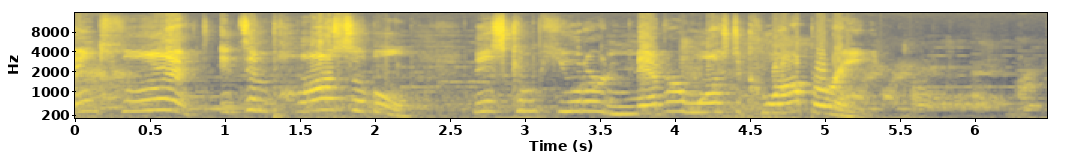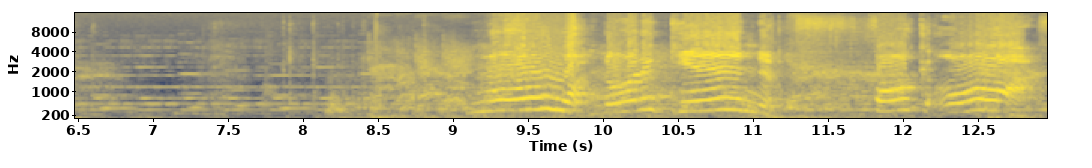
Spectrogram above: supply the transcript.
I can't! It's impossible! This computer never wants to cooperate! No! Not again! Fuck off!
